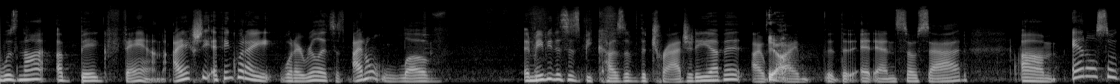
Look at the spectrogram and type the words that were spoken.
was not a big fan. I actually, I think what I what I realized is I don't love, and maybe this is because of the tragedy of it. I, Yeah. I the, the, it ends so sad. Um, and also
